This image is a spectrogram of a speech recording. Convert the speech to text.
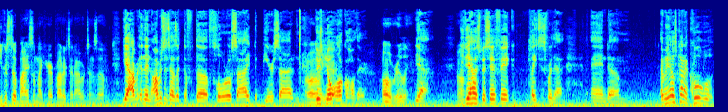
You can still buy some like hair products at Albertsons though. Yeah, and then Albertsons has like the the floral side, the beer side. And Oh, there's no alcohol there. Oh, really? Yeah, Oh. they have specific places for that, and um, I mean it was kind of cool,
